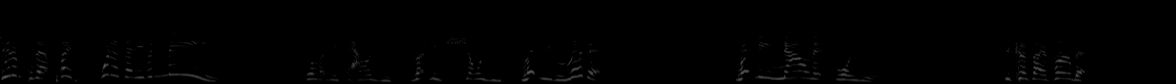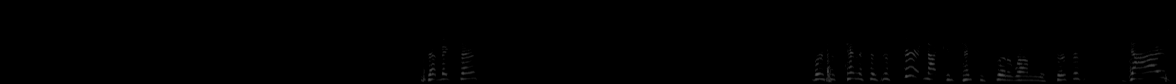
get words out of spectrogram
Get them to that place. What does that even mean? Well, let me tell you. Let me show you. Let me live it. Let me noun it for you because I verb it. Does that make sense? Verses 10 it says, The Spirit, not content to flit around on the surface, dives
